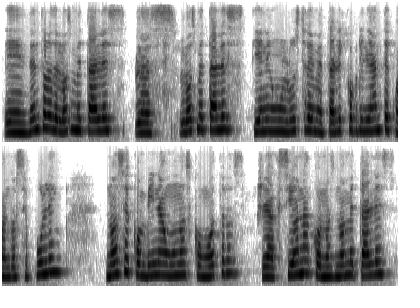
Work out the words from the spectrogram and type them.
eh, dentro de los metales, los metales tienen un lustre metálico brillante cuando se pulen, no se combinan unos con otros, reacciona con los no metales.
